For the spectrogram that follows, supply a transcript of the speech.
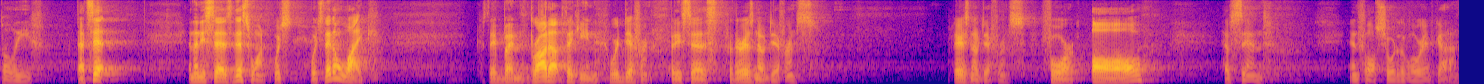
believe. That's it. And then he says this one, which, which they don't like, because they've been brought up thinking we're different. But he says, For there is no difference. There is no difference. For all have sinned and fall short of the glory of God.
